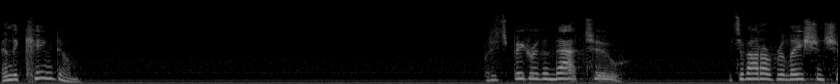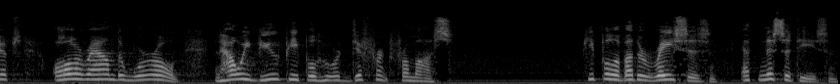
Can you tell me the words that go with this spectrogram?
and the kingdom. But it's bigger than that, too. It's about our relationships all around the world and how we view people who are different from us. People of other races and ethnicities and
